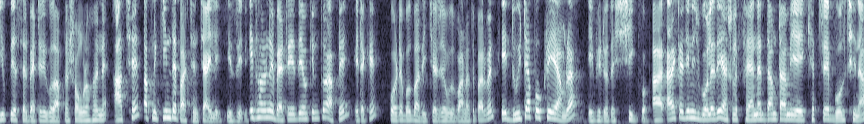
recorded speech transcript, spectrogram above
ইউপিএস এর ব্যাটারিগুলো আপনার সংগ্রহণে আছে, আপনি কিনতে পারছেন চাইলে ইজিলি এই ধরনের ব্যাটারি দিয়েও কিন্তু আপনি এটাকে পোর্টেবল বা রিচার্জেবল বানাতে পারবেন। এই দুইটা প্রক্রিয়া আমরা এই ভিডিওতে শিখব। আর আরেকটা জিনিস বলে দিই, আসলে ফ্যানের দামটা আমি এই ক্ষেত্রে বলছি না।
